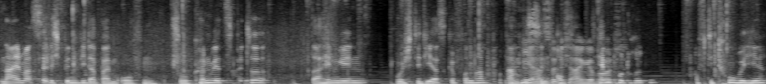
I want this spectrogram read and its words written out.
Nein, Marcel, ich bin wieder beim Ofen. So, können wir jetzt bitte da hingehen, wo ich die Dias gefunden habe? Ach, hier hast du dich auf eingebaut. Tempo drücken. Auf die Tube hier.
